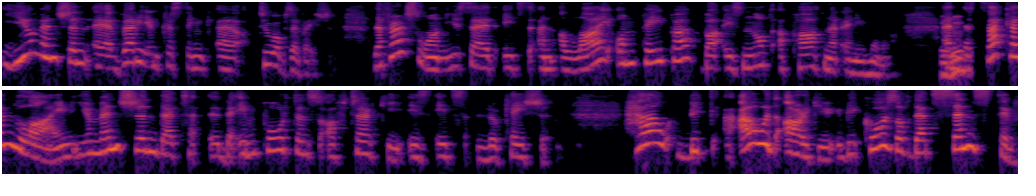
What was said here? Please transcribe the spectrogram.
you mentioned a very interesting uh, two observations. The first one, you said it's an ally on paper, but is not a partner anymore. Mm-hmm. And the second line, you mentioned that uh, the importance of Turkey is its location. How be, I would argue because of that sensitive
